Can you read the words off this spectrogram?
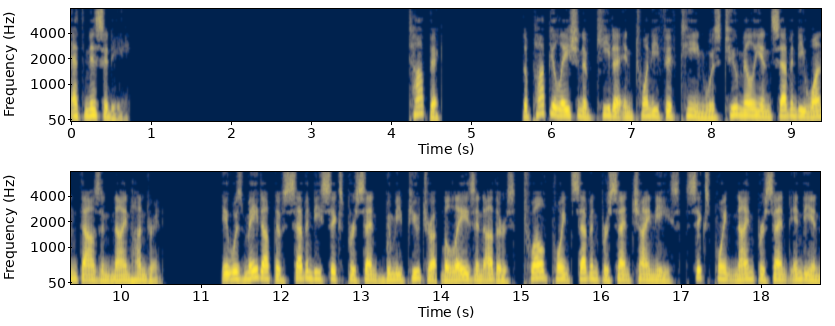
Ethnicity The population of Kedah in 2015 was 2,071,900. It was made up of 76% Bumiputra Malays and others, 12.7% Chinese, 6.9% Indian,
